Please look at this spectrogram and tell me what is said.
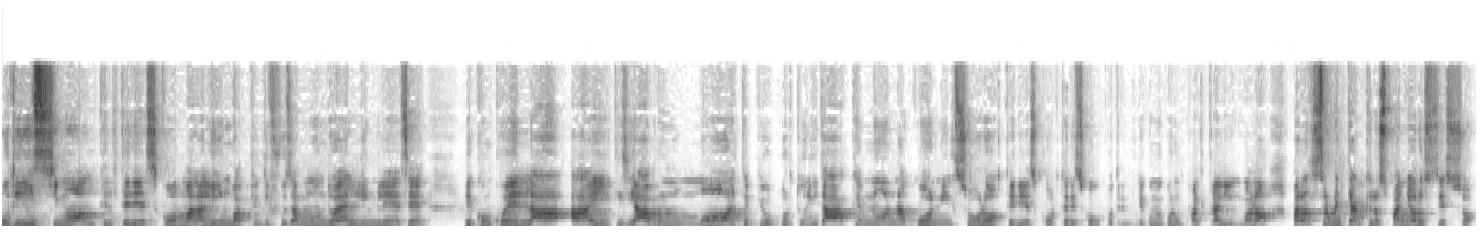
utilissimo anche il tedesco, ma la lingua più diffusa al mondo è l'inglese e con quella hai, ti si aprono molte più opportunità che non con il solo tedesco. Il tedesco potrei dire come qualunque altra lingua, no? Paradossalmente anche lo spagnolo stesso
